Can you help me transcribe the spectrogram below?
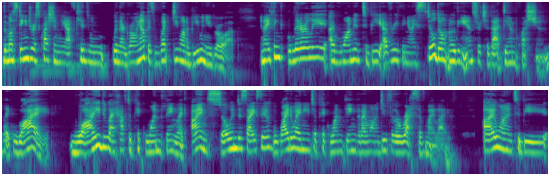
the most dangerous question we ask kids when, when they're growing up is, what do you want to be when you grow up? And I think literally I've wanted to be everything and I still don't know the answer to that damn question. Like, why? Why do I have to pick one thing? Like, I'm so indecisive. Why do I need to pick one thing that I want to do for the rest of my life? I wanted to be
